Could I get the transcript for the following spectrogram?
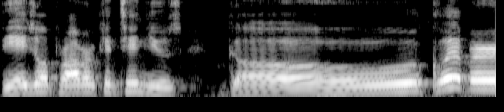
The age old proverb continues Go Clippers!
